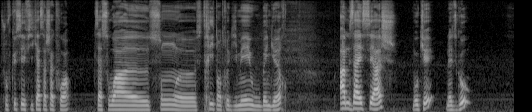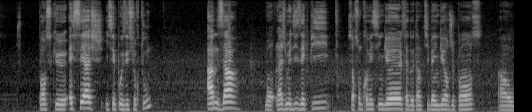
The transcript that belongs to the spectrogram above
Je trouve que c'est efficace à chaque fois, que ça soit euh, son euh, street entre guillemets ou banger. Hamza SCH, ok, let's go. Je pense que SCH il s'est posé sur tout. Hamza, bon là je me dis Zekpi, sort son premier single, ça doit être un petit banger, je pense. Ou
